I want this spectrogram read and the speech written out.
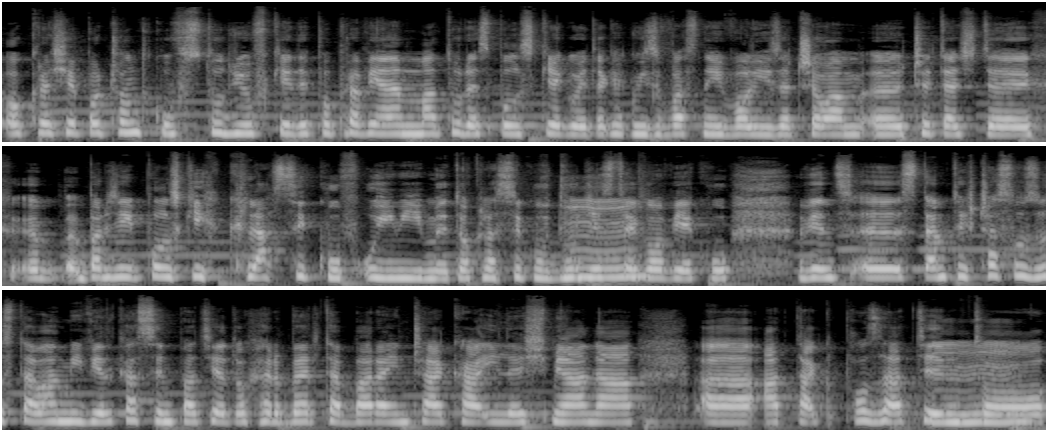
okresie początków studiów, kiedy poprawiałam maturę z polskiego i tak jakoś z własnej woli zaczęłam y, czytać tych y, bardziej polskich klasyków, ujmijmy to, klasyków XX wieku, więc z tamtych czasów została mi wielka sympatia do Herberta Barańczaka i Leśmiana, a, a tak poza tym to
